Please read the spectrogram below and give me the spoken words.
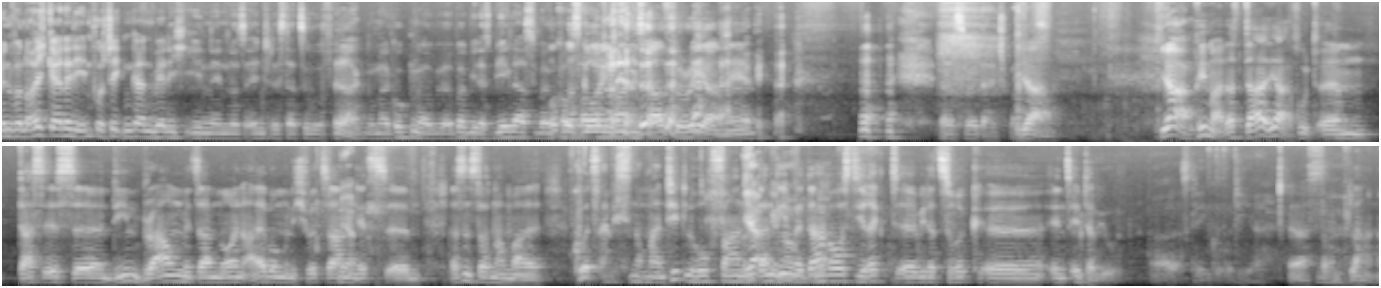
wenn von euch keiner die Info schicken kann, werde ich ihn in Los Angeles dazu befragen Ja. und mal gucken, ob, ob er mir das Bierglas über den Kopf was going on in South Korea, man? Das wird ein Spaß. Ja, ja prima. Das, da, ja, gut. Ähm, das ist äh, Dean Brown mit seinem neuen Album und ich würde sagen, Ja. jetzt ähm, lass uns doch noch mal kurz ein bisschen noch mal einen Titel hochfahren Ja, und dann genau. gehen wir daraus direkt äh, wieder zurück äh, ins Interview. Oh, das klingt gut hier. Ja, das ist doch ein Plan.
